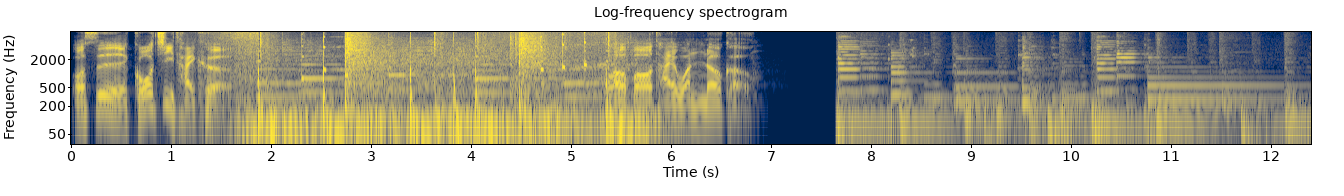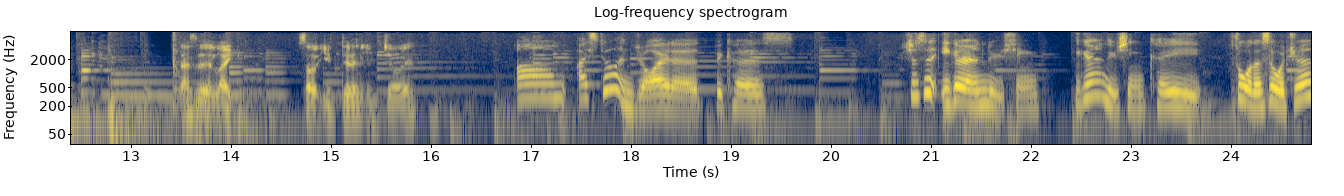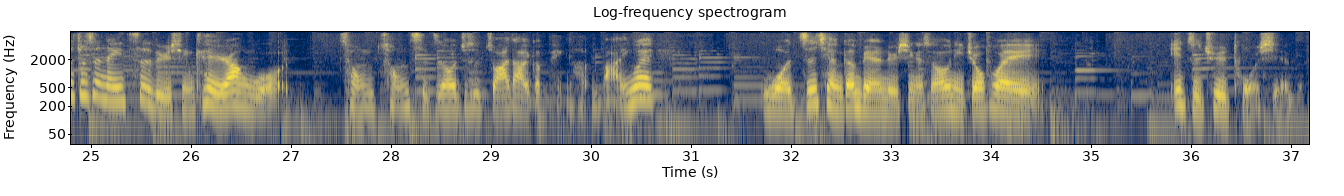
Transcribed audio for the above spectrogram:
我是国际台客，Global Taiwan Local。但是 like so you didn't enjoy it Um, I still enjoyed it because 就是一个人旅行，一个人旅行可以做的事，我觉得就是那一次旅行可以让我从从此之后就是抓到一个平衡吧。因为我之前跟别人旅行的时候，你就会一直去妥协的，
